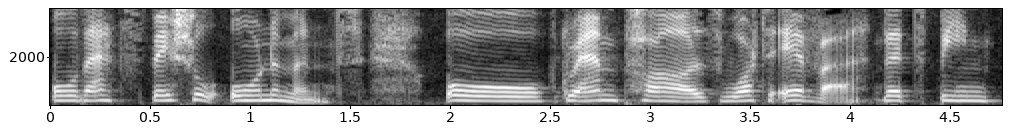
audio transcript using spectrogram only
or that special ornament or grandpa's whatever that's been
